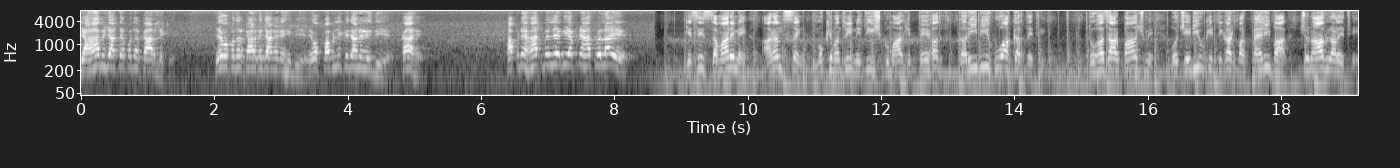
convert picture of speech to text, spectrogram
जहाँ भी जाते हैं पत्रकार लेके। एगो पत्रकार के जाने नहीं दिए, एगो पब्लिक के जाने नहीं दिए। का है? अपने हाथ में ले गए अपने हाथ में लाए। किसी जमाने में अनंत सिंह मुख्यमंत्री नीतीश कुमार के बेहद करीबी हुआ करते थे। 2005 में वो जेडीयू की टिकट पर पहली बार चुनाव लड़े थे।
